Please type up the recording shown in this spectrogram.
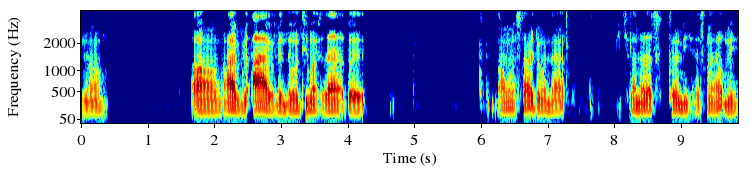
You know, um, I've I haven't been doing too much of that, but I want to start doing that because I know that's gonna be that's gonna help me.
